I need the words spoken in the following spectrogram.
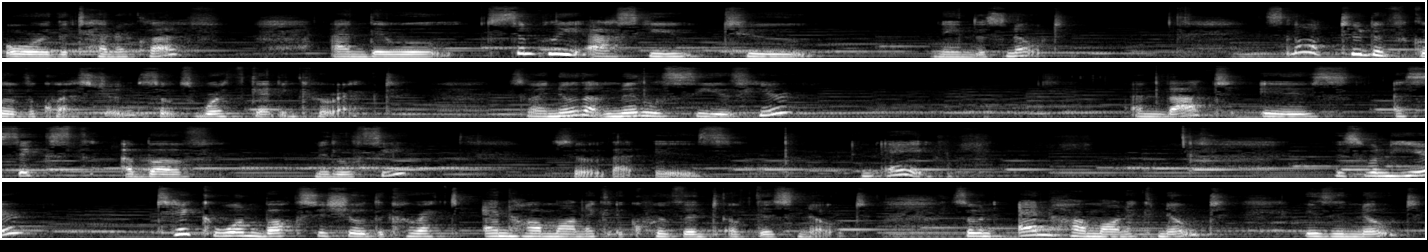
or the tenor clef, and they will simply ask you to name this note. It's not too difficult of a question, so it's worth getting correct. So I know that middle C is here, and that is a sixth above middle C, so that is an A. This one here, tick one box to show the correct enharmonic equivalent of this note. So an enharmonic note is a note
